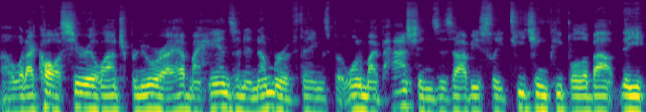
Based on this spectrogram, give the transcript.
uh, what I call a serial entrepreneur. I have my hands in a number of things, but one of my passions is obviously teaching people about the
